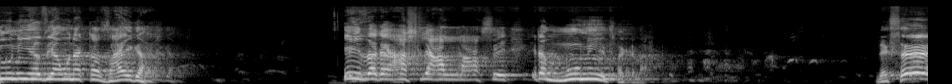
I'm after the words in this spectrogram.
দুনিয়া যে এমন একটা জায়গা এই জায়গায় আসলে আল্লাহ আছে, এটা মুমি থাকে না। দেখছেন?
